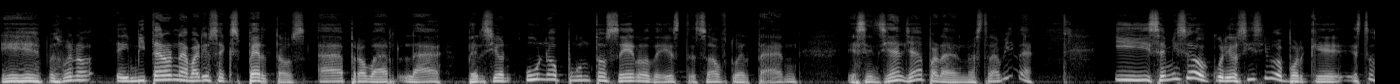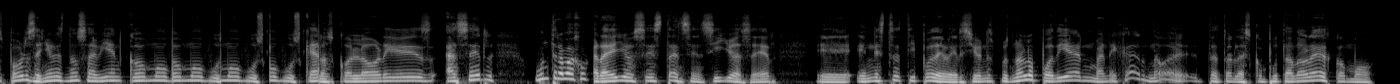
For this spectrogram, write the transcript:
eh, pues bueno, invitaron a varios expertos a probar la versión 1.0 de este software tan esencial ya para nuestra vida. Y se me hizo curiosísimo porque estos pobres señores no sabían cómo, cómo, cómo, buscar los colores, hacer un trabajo para ellos es tan sencillo hacer. Eh, en este tipo de versiones, pues no lo podían manejar, ¿no? Eh, tanto las computadoras como,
